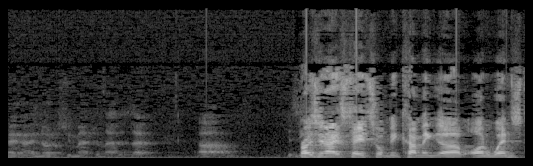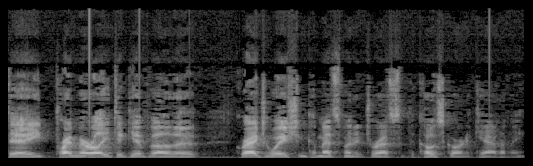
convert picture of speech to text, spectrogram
I, I noticed you mentioned that. Is that, um? is President of the United States will be coming uh, on Wednesday primarily to give uh, the graduation commencement address at the Coast Guard Academy.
